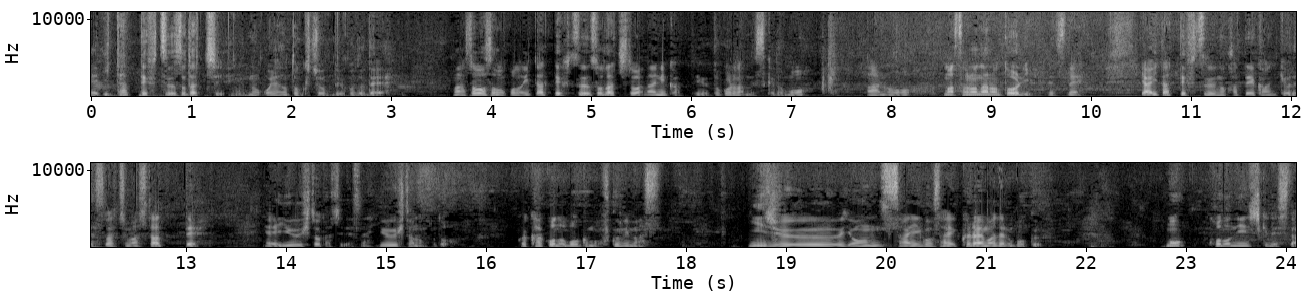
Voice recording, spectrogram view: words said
え至って普通育ちの親の特徴ということで、まあそもそもこの至って普通育ちとは何かっていうところなんですけども、あの、まあその名の通りですね。いや、至って普通の家庭環境で育ちましたって、え言う人たちですね。言う人のこと。これ過去の僕も含みます。24歳、5歳くらいまでの僕もこの認識でした。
